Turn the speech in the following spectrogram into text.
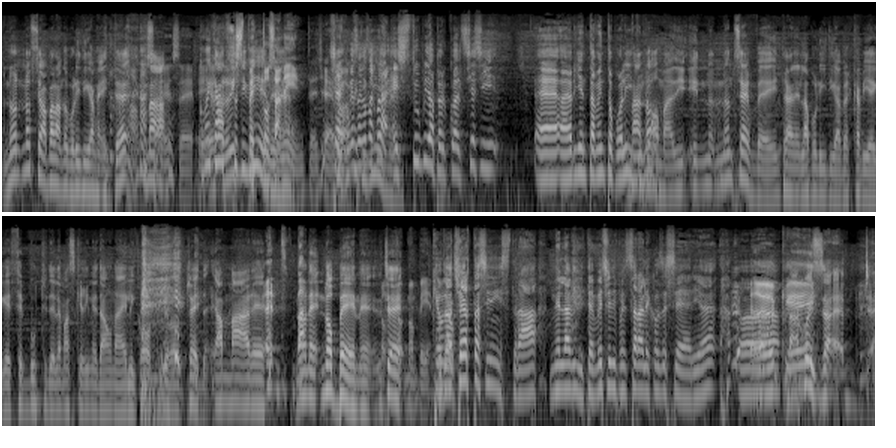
non, non stiamo parlando politicamente, No, ma questo è- come cazzo ti viene? rispettosamente, cioè, Cioè, questa cosa qua è stupida per qualsiasi eh, orientamento politico. Ma no, ma di- e n- non serve entrare nella politica per capire che se butti delle mascherine da un elicottero, cioè a mare, Eh, non è no bene. No, cioè, no, no, bene. Che una certa sinistra nella vita, invece di pensare alle cose serie, eh, Ok. Ma questa è, cioè,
